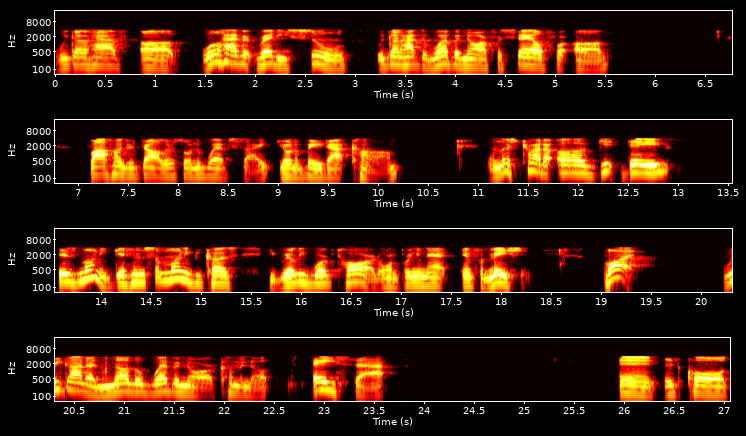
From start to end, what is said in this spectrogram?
We're gonna have uh we'll have it ready soon. We're gonna have the webinar for sale for uh five hundred dollars on the website, jonahbey.com. And let's try to uh get Dave his money, get him some money because he really worked hard on bringing that information. But we got another webinar coming up ASAP and it's called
